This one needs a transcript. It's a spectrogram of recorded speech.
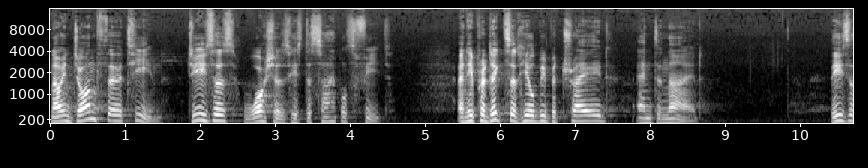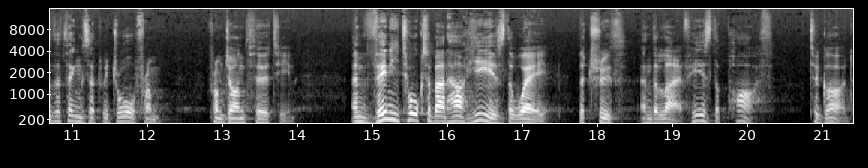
Now, in John 13, Jesus washes his disciples' feet and he predicts that he'll be betrayed and denied. These are the things that we draw from, from John 13. And then he talks about how he is the way, the truth, and the life. He is the path to God.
